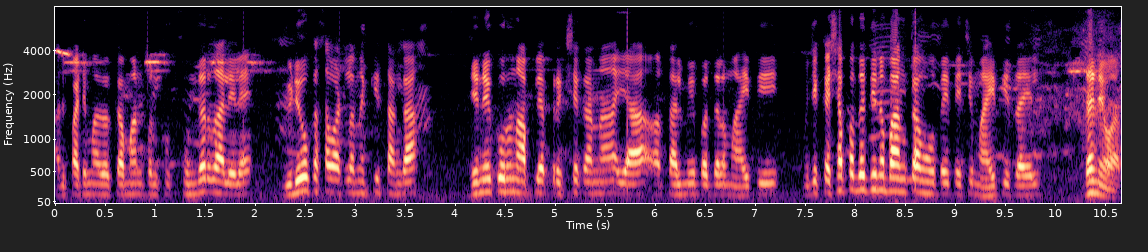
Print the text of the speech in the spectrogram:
आणि पाठीमागं कमान पण खूप सुंदर झालेला आहे. व्हिडिओ कसा वाटला नक्की सांगा. जेणेकरून आपल्या प्रेक्षकांना या तालमीबद्दल माहिती म्हणजे कशा पद्धतीनं बांधकाम होत आहे त्याची माहिती जाईल. धन्यवाद.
